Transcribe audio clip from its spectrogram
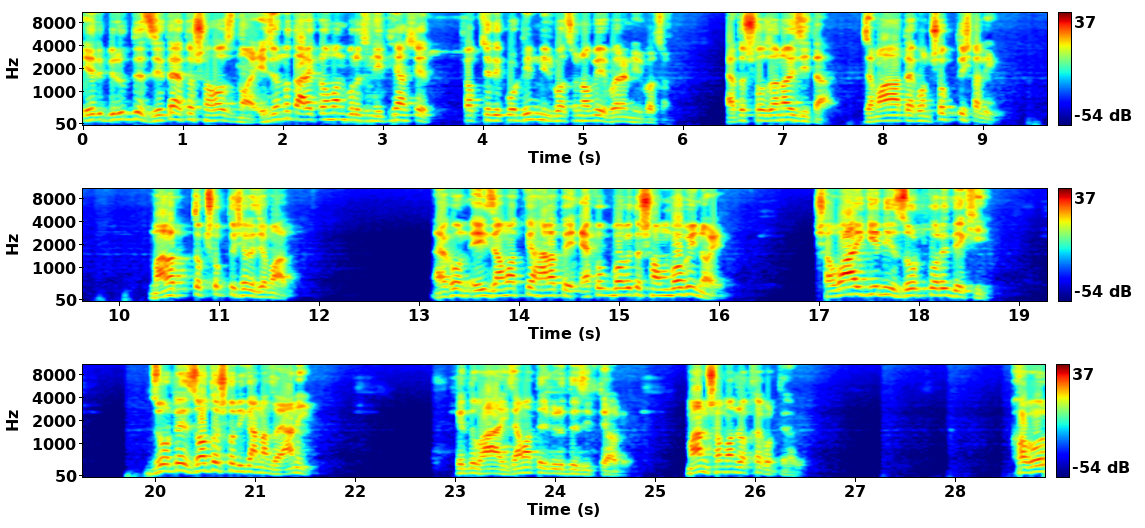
এর বিরুদ্ধে জেতা এত সহজ নয়। এজন্য তারেক রহমান বলেছেন, ইতিহাসের সবচেয়ে কঠিন নির্বাচন হবে এবারে নির্বাচন। এত সোজা নয় জিতা। জামাত এখন শক্তিশালী। মারাত্মক শক্তিশালী জামাত। এখন এই জামাতকে হারাতে এককভাবে তো সম্ভবই নয়। সবাইকে নিয়ে জোট করে দেখি। জোটে যত শরিক আনা যায়, আনি। কিন্তু ভাই, জামাতের বিরুদ্ধে জিততে হবে। মান সম্মান রক্ষা করতে হবে। খবর,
